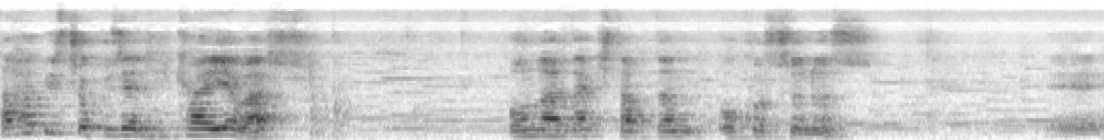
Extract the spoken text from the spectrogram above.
Daha birçok güzel hikaye var. Onları da kitaptan okursunuz. Ee,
